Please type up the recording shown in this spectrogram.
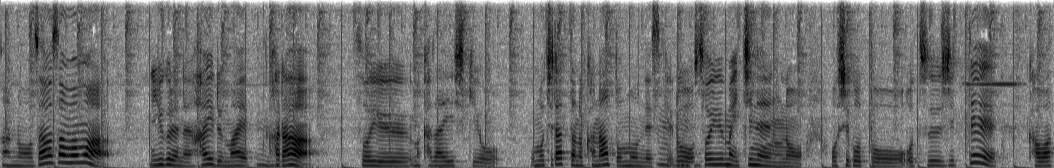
あの小沢さんはまあ夕暮れに入る前から、そういう、まあ、課題意識をお持ちだったのかなと思うんですけど、うんうん。そういうまあ1年のお仕事を通じて変わっ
